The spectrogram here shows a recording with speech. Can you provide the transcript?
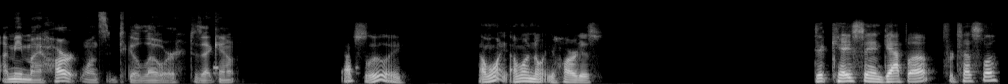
I mean, my heart wants it to go lower. Does that count? Absolutely. I want I want to know what your heart is. Dick K saying gap up for Tesla.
